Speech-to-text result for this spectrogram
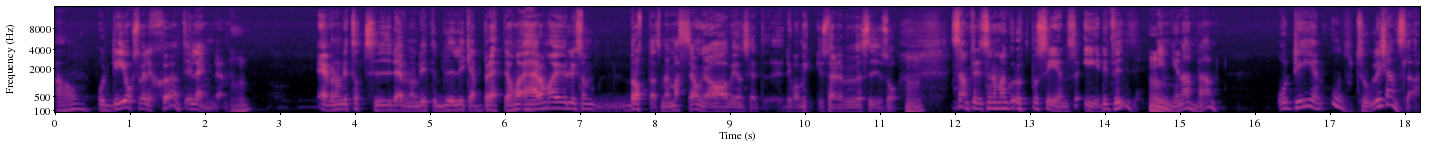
Ja. Och det är också väldigt skönt i längden. Mm. Även om det tar tid, även om det inte blir lika brett. Här har man ju liksom brottats med massa gånger. Ja, vi önskar att det var mycket större, det var si och så. Mm. Samtidigt så när man går upp på scen så är det vi, mm. ingen annan. Och det är en otrolig känsla.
